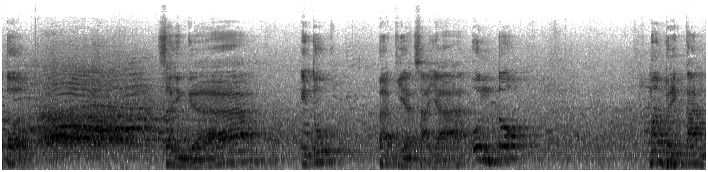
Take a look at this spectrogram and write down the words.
Betul. Sehingga itu bagian saya untuk memberikan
